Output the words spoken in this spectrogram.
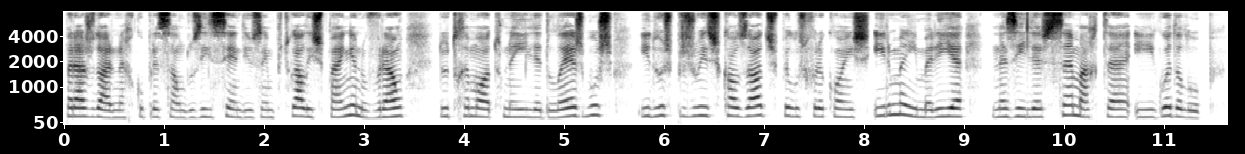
para ajudar na recuperação dos incêndios em Portugal e Espanha no verão, do terremoto na ilha de Lesbos e e dos prejuízos causados pelos furacões Irma e Maria nas ilhas Saint-Martin e Guadalupe.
